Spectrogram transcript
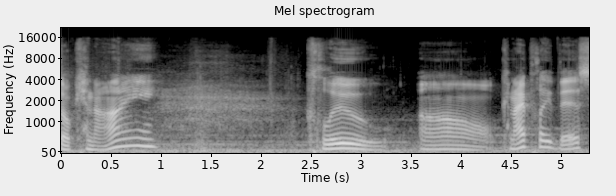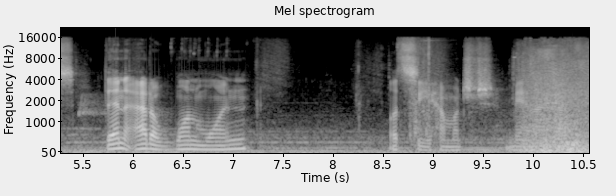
So can I clue? Oh, can I play this, then add a 1-1? Let's see how much mana I have.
